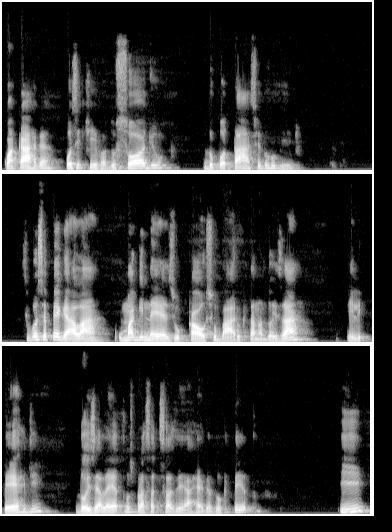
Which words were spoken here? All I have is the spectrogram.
com a carga positiva do sódio, do potássio e do rubídio. Se você pegar lá o magnésio, o cálcio, o bário que está na 2A, ele perde dois elétrons para satisfazer a regra do octeto. E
